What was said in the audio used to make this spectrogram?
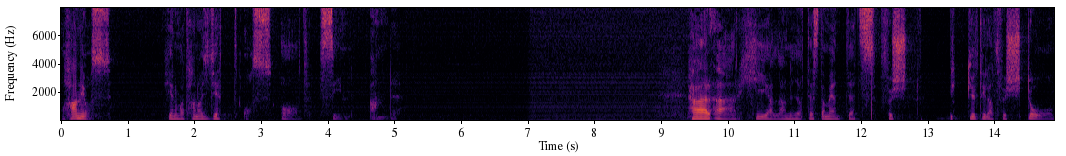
och han i oss genom att han har gett oss av sin ande. Här är hela Nya Testamentets nyckel till att förstå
